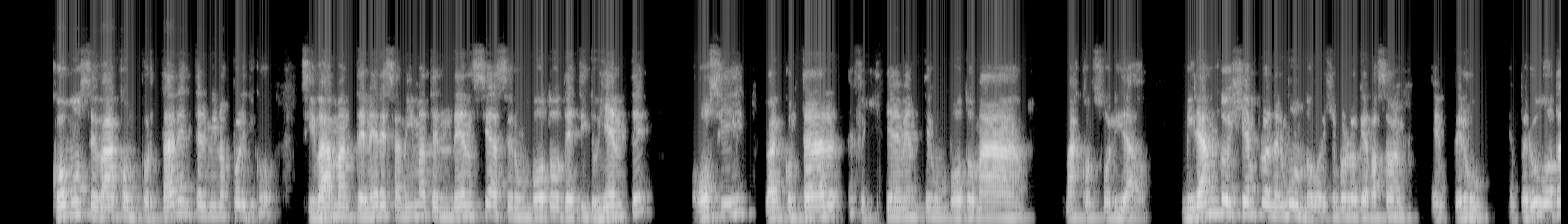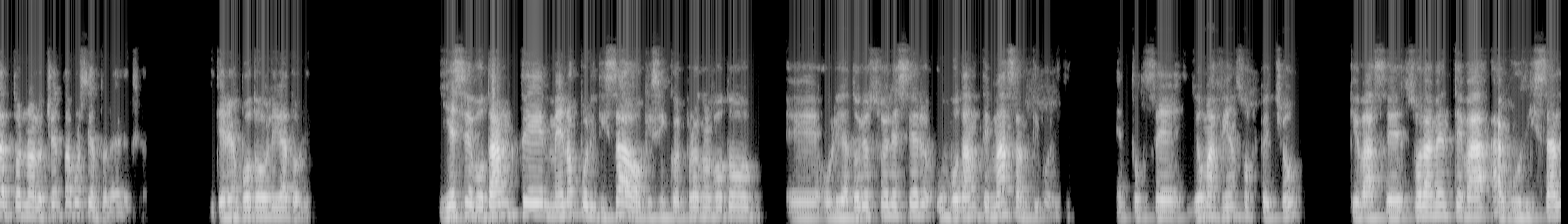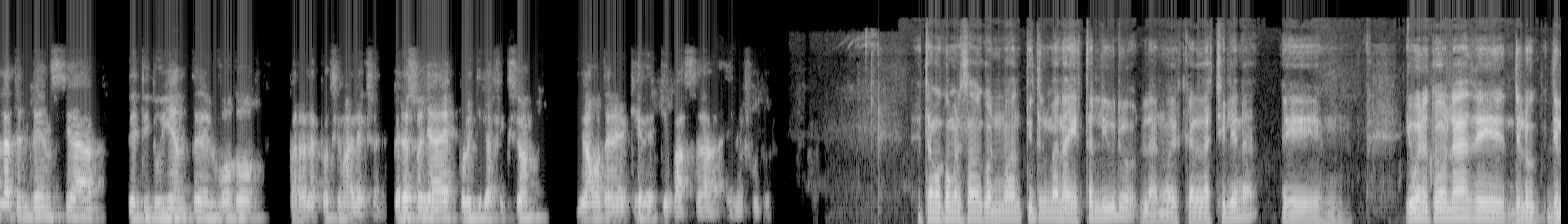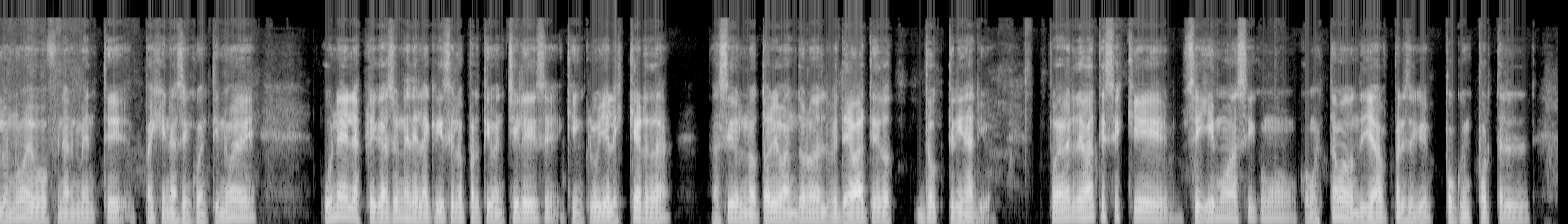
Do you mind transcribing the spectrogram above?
cómo se va a comportar en términos políticos, si va a mantener esa misma tendencia a ser un voto destituyente o si va a encontrar efectivamente un voto más, más consolidado. Mirando ejemplos en el mundo, por ejemplo lo que ha pasado en, en Perú, en Perú vota en torno al 80% de la elección y tiene un voto obligatorio. Y ese votante menos politizado que se incorpora con el voto eh, obligatorio suele ser un votante más antipolítico. Entonces, yo más bien sospecho que va a ser, solamente va a agudizar la tendencia destituyente del voto para las próximas elecciones. Pero eso ya es política ficción y vamos a tener que ver qué pasa en el futuro. Estamos conversando con Noam Titelman, ahí está el libro, La Nueva Izquierda Chilena. eh, y bueno, todo habla de, lo, nuevo, finalmente, página 59. Una de las explicaciones de la crisis de los partidos en Chile dice que incluye a la izquierda, ha sido el notorio abandono del debate doc- doctrinario. Puede haber debates si es que seguimos así como, como estamos, donde ya parece que poco importa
